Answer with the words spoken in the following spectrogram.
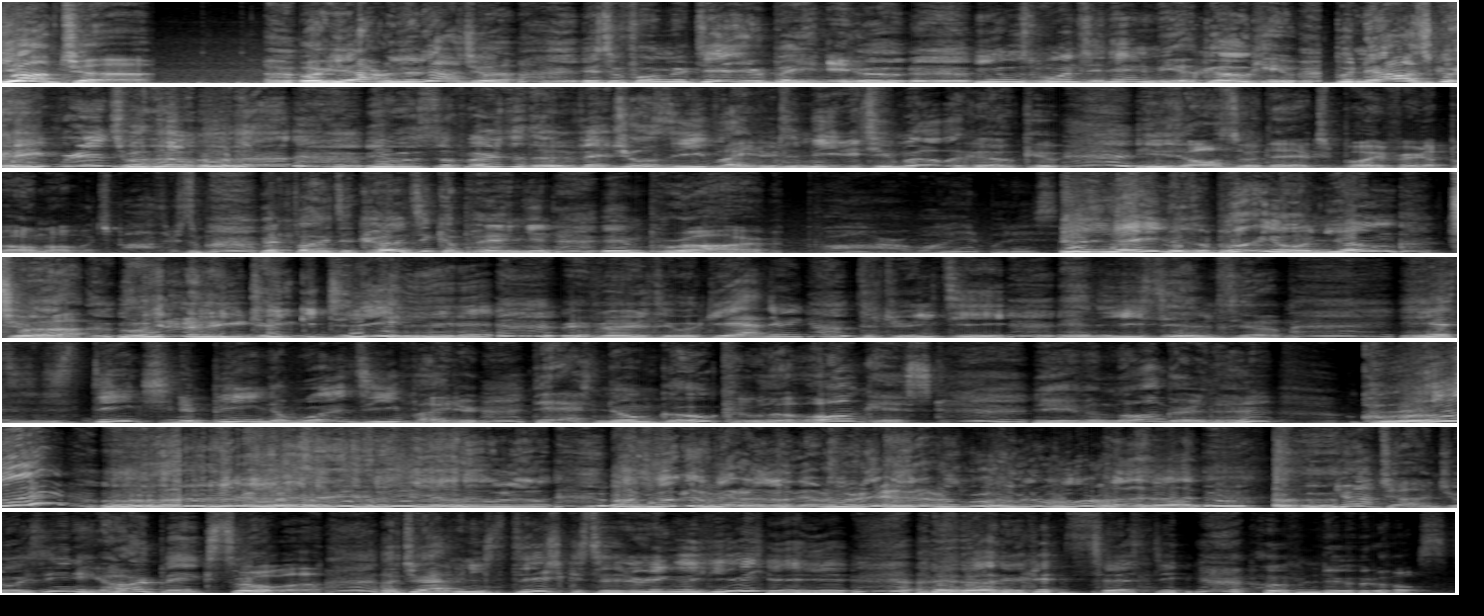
Yamcha! Or Yamcha is a former desert bandit who he was once an enemy of Goku, but now is great friends with him. he was the first of the eventual Z fighters to meet Ichimama Goku. He's also the ex-boyfriend of Bulma, which bothers him, and finds a constant companion in Brar. Brar, what? What is His name is a play on yum cha, literally drinking tea, refers to a gathering to drink tea and eat dim sum. He has the distinction of being the one Z fighter that has known Goku the longest, even longer than Yamcha enjoys eating heart-baked soba, a Japanese dish considering consisting of noodles.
